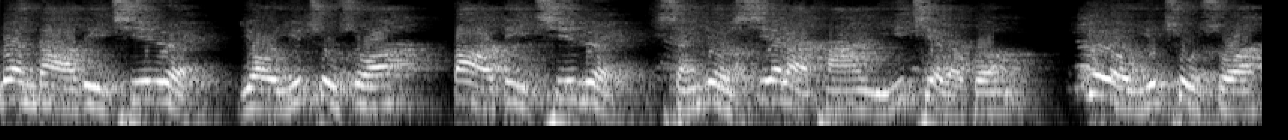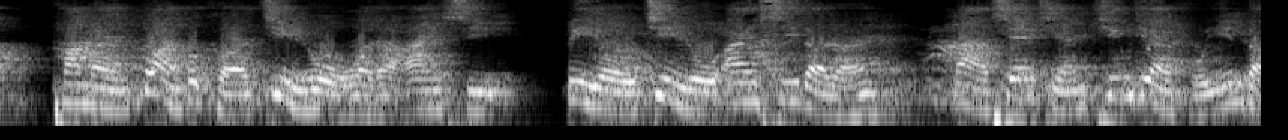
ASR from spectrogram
论到第七日，有一处说到第七日，神就歇了他一切的功；又有一处说，他们断不可进入我的安息，必有进入安息的人。那先前听见福音的，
